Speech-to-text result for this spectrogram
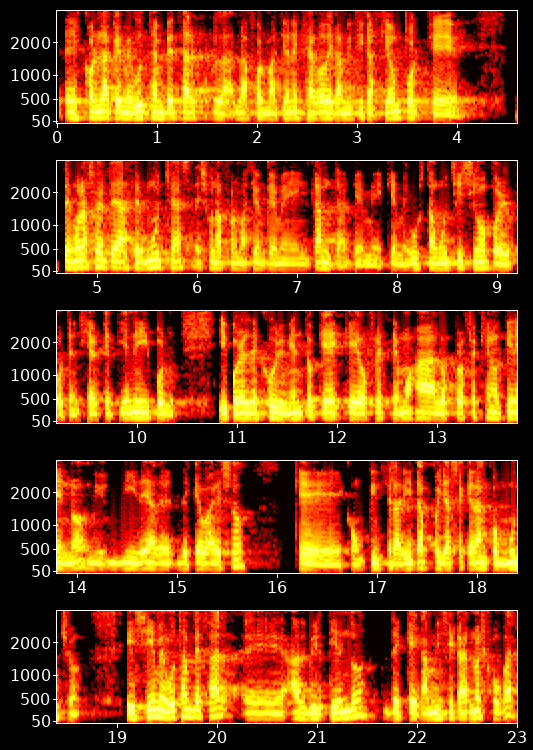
es con la que me gusta empezar la, las formaciones que hago de gamificación porque tengo la suerte de hacer muchas, es una formación que me encanta, que me, que me gusta muchísimo por el potencial que tiene y por, y por el descubrimiento que, que ofrecemos a los profes que no tienen ¿no? Ni, ni, idea de, de, qué va eso, que con pinceladitas pues ya se quedan con mucho. Y sí, me gusta empezar eh, advirtiendo de que gamificar no es jugar,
